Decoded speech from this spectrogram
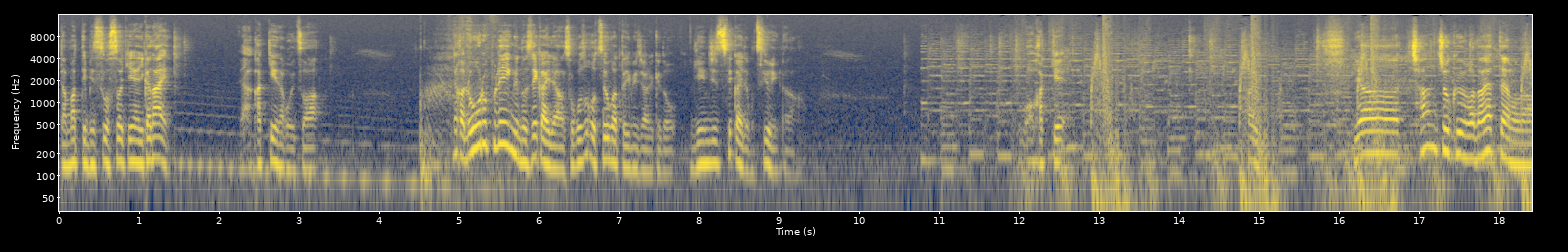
黙って見過ごすわけにはいかない。いや、かっけえな、こいつは。なんかロールプレイングの世界ではそこそこ強かったイメージあるけど、現実世界でも強いんかな。うわ、かっけえ。はい。いやー、ちゃんちょくんは何やったんやろうな。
